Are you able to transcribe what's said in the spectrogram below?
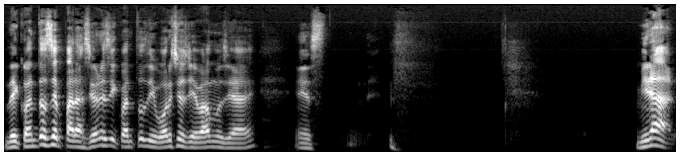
de cuántas separaciones y cuántos divorcios llevamos ya, ¿eh? Es, mira,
